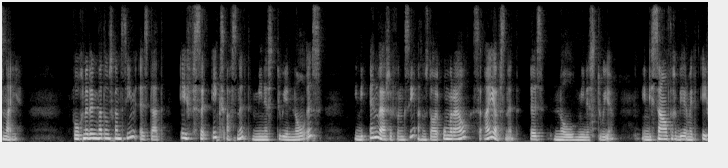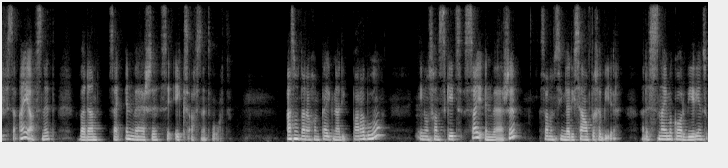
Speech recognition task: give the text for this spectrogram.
sny. Volgende ding wat ons kan sien is dat f se x-afsnit minus 2 0 is en die inverse funksie as ons daai omruil se y-afsnit is 0 minus 2. En dieselfde gebeur met f se y-afsnit wat dan sy inverse se x-afsnit word. As ons dan nou gaan kyk na die parabool en ons gaan skets sy inverse, sal ons sien dat dieselfde gebeur. Hulle sny mekaar weer eens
